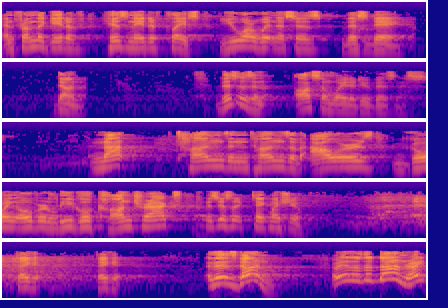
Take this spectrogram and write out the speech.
and from the gate of his native place. You are witnesses this day. Done. This is an awesome way to do business not tons and tons of hours going over legal contracts. It's just like, take my shoe. take it. Take it. And then it's done. I mean, they're done, right?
